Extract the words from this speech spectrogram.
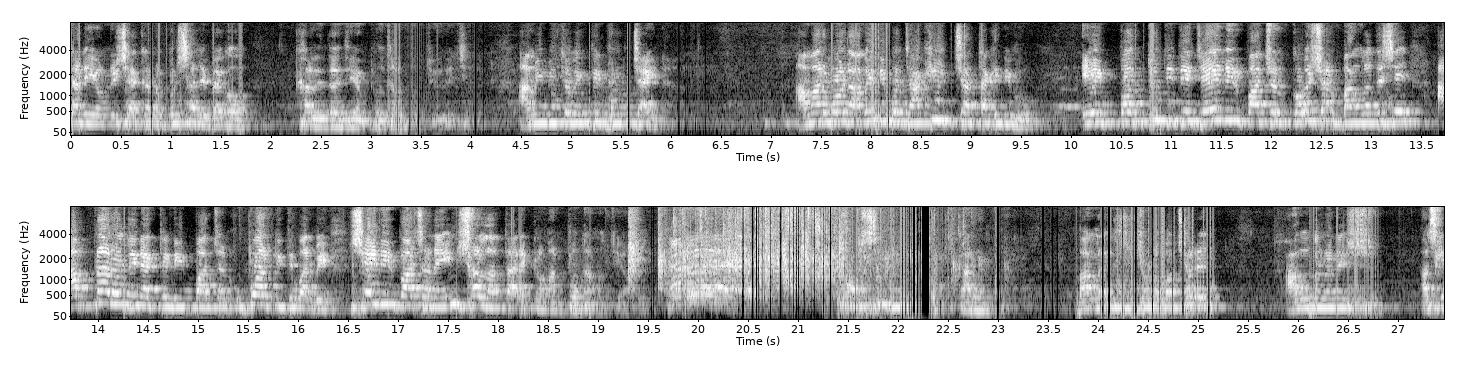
টানিয়ে উনিশশো একানব্বই সালে বেগম খালেদা জিয়া প্রধানমন্ত্রী হয়েছিল আমি মৃত ব্যক্তির ভোট চাই না। আমার ভোট আমি দিব, যাকে ইচ্ছা তাকে দিব। এই পদ্ধতিতে যে নির্বাচন কমিশন বাংলাদেশে আপনার অধীনে একটি নির্বাচন উপহার দিতে পারবে, সেই নির্বাচনে ইনশাল্লাহ তারেক রহমান প্রধানমন্ত্রী হবে। কারণ বাংলাদেশের ষোলো বছরের আন্দোলনের, আজকে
